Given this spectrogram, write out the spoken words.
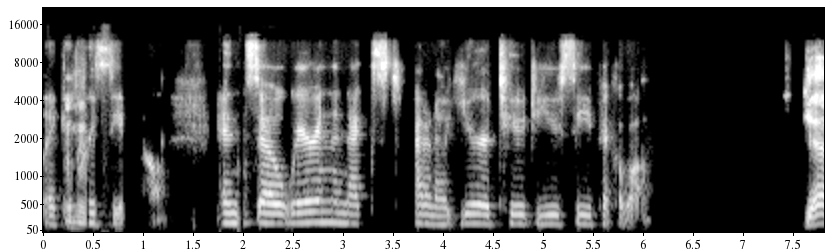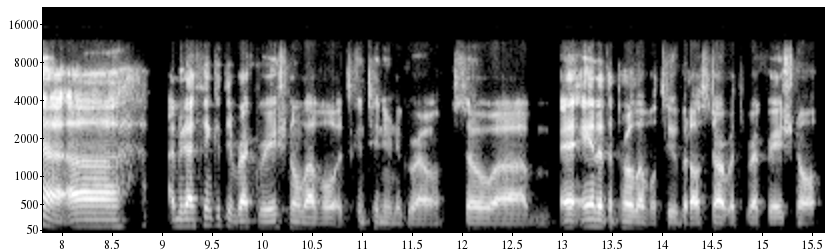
like mm-hmm. crazy amount. And so, where in the next, I don't know, year or two do you see pickleball? Yeah, uh, I mean, I think at the recreational level, it's continuing to grow. So, um, and, and, at the pro level too. But I'll start with recreational.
